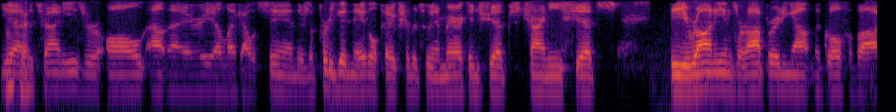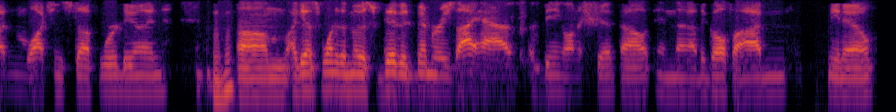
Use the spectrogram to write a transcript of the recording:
Yeah, Okay. the Chinese are all out in that area. Like I was saying, there's a pretty good naval picture between American ships, Chinese ships. The Iranians are operating out in the Gulf of Aden, watching stuff we're doing. Mhm. Um, I guess one of the most vivid memories I have of being on a ship out in uh, the Gulf of Aden, you know,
